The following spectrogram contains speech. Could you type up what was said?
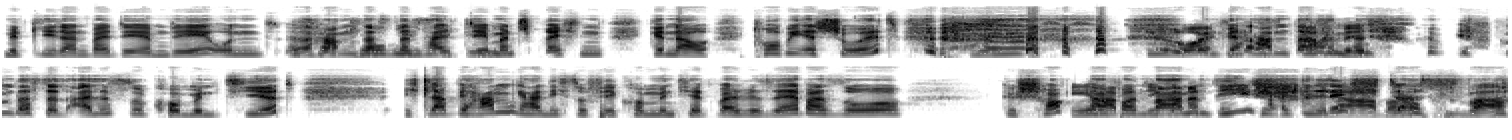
Mitgliedern bei DMD und äh, Das haben das dann Tobis halt Idee. dementsprechend, genau, Tobi ist schuld Wir und wollten wir haben das, dann, nicht. wir haben das dann alles so kommentiert. Ich glaube, wir haben gar nicht so viel kommentiert, weil wir selber so geschockt Ihr davon waren, wie Zeit schlecht gelabert. das war.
